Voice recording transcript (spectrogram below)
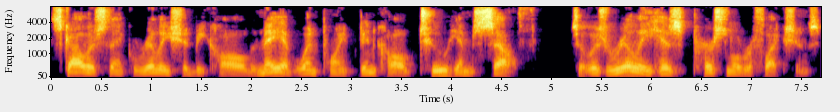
scholars think really should be called, and may at one point been called, To Himself. So it was really his personal reflections,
